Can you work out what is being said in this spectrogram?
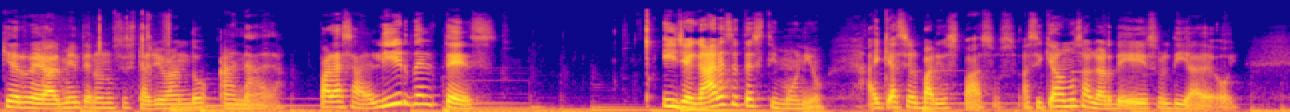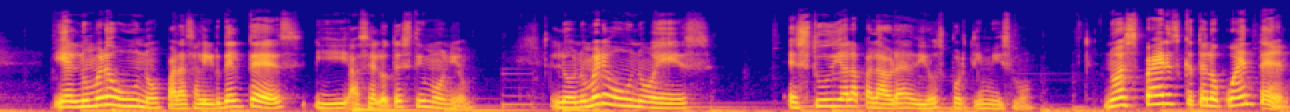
que realmente no nos está llevando a nada. Para salir del test y llegar a ese testimonio hay que hacer varios pasos. Así que vamos a hablar de eso el día de hoy. Y el número uno para salir del test y hacerlo testimonio, lo número uno es estudia la palabra de Dios por ti mismo. No esperes que te lo cuenten,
